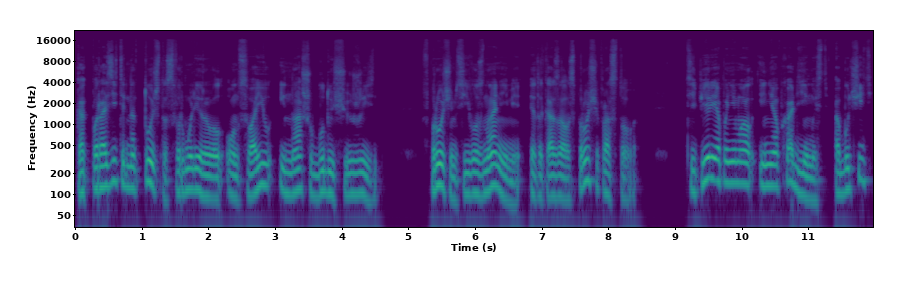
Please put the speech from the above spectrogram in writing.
как поразительно точно сформулировал он свою и нашу будущую жизнь. Впрочем, с его знаниями это казалось проще простого. Теперь я понимал и необходимость обучить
